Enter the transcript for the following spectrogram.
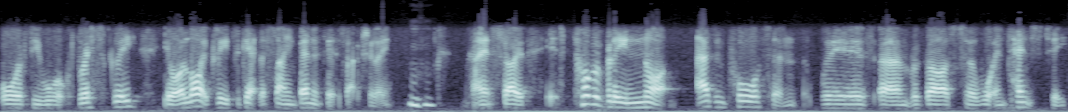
or if you walk briskly, you are likely to get the same benefits actually. Mm-hmm. Okay, so it's probably not as important with um, regards to what intensity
